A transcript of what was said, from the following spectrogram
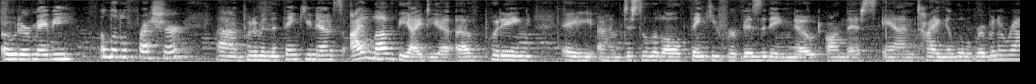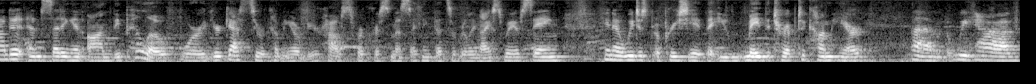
odor maybe a little fresher. Um, put them in the thank you notes. I love the idea of putting a um, just a little thank you for visiting note on this and tying a little ribbon around it and setting it on the pillow for your guests who are coming over to your house for Christmas. I think that's a really nice way of saying, you know, we just appreciate that you made the trip to come here. Um, we have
